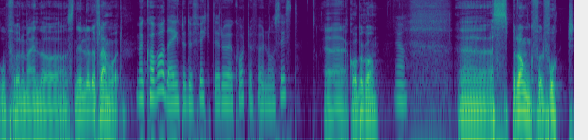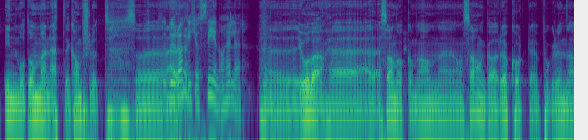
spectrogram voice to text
oppføre meg enda snillere fremover. Men hva var det egentlig du fikk det røde kortet for nå sist? Eh, KBK. Ja. Eh, jeg sprang for fort inn mot dommeren etter kampslutt. Så, Så du rakk ikke å si noe heller? Eh, jo da, jeg, jeg, sa noe, men han, eh, han sa han ga rødkortet pga.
